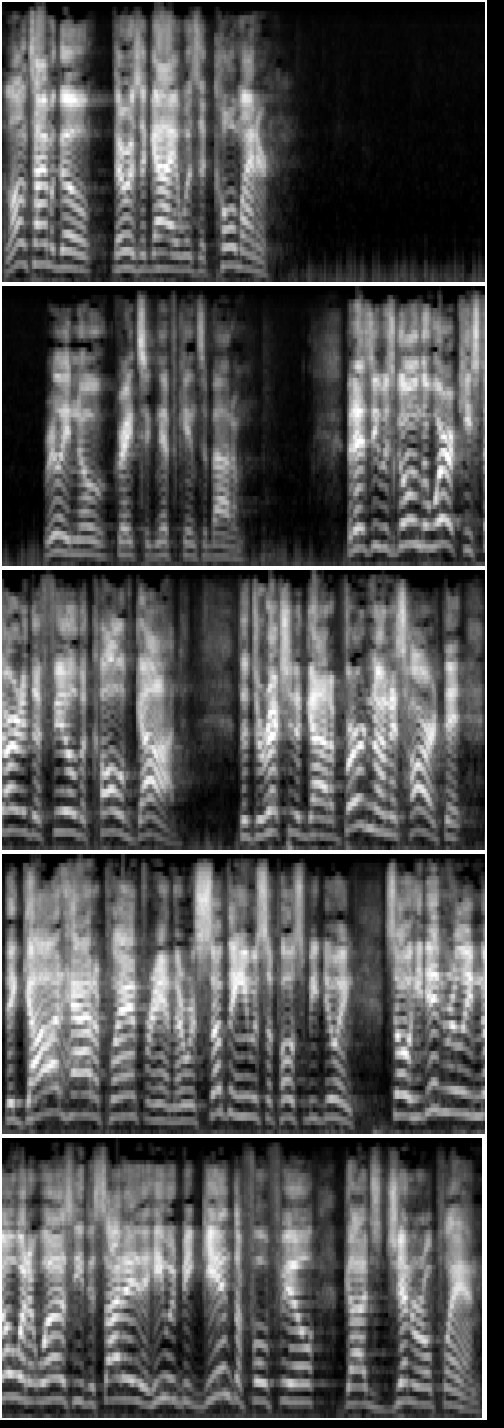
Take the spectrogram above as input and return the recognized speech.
A long time ago, there was a guy who was a coal miner. Really, no great significance about him. But as he was going to work, he started to feel the call of God the direction of God, a burden on his heart that, that God had a plan for him. There was something he was supposed to be doing. So he didn't really know what it was. He decided that he would begin to fulfill God's general plan,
